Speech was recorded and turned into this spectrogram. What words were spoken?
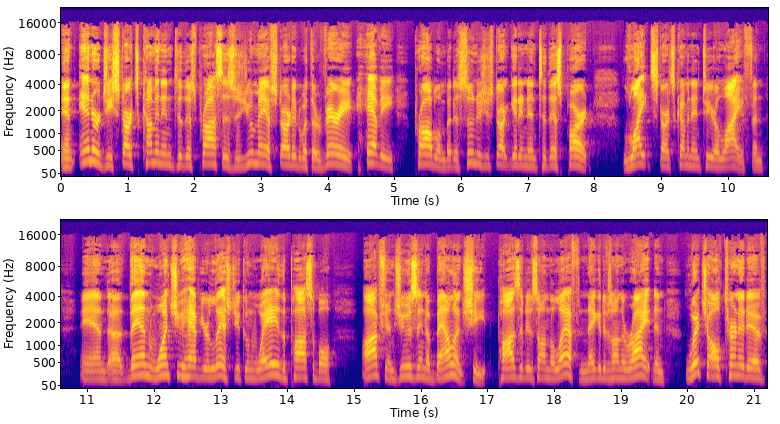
and energy starts coming into this process as you may have started with a very heavy problem but as soon as you start getting into this part light starts coming into your life. And and uh, then once you have your list you can weigh the possible options using a balance sheet positives on the left negatives on the right and which alternative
